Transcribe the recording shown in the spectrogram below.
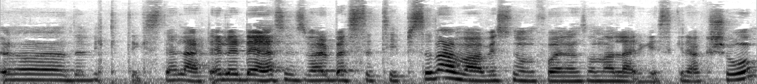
Det viktigste jeg lærte, eller det jeg syns var det beste tipset, da, var hvis noen får en sånn allergisk reaksjon,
